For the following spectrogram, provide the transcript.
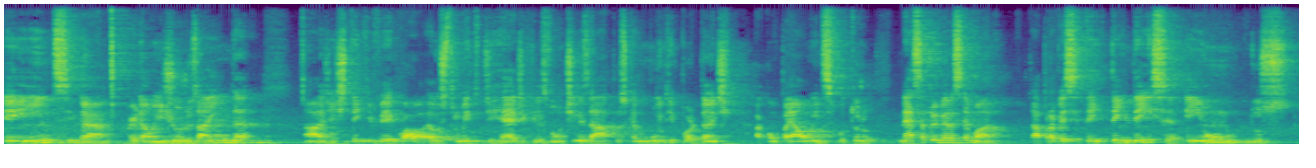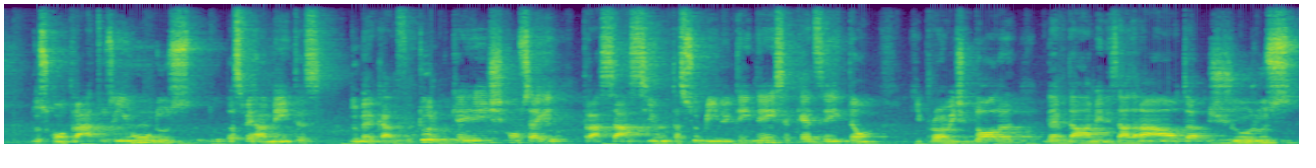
em índice, ah, perdão, em juros ainda, ah, a gente tem que ver qual é o instrumento de hedge que eles vão utilizar, por isso que é muito importante acompanhar o índice futuro nessa primeira semana, tá? para ver se tem tendência em um dos, dos contratos, em um dos, das ferramentas do mercado futuro, porque aí a gente consegue traçar se um está subindo em tendência, quer dizer então que provavelmente dólar deve dar uma amenizada na alta, juros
